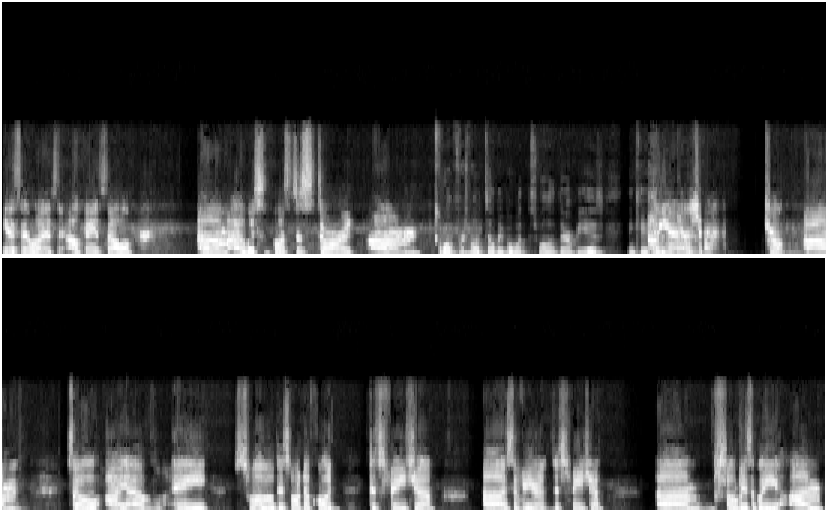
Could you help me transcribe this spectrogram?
Yes, it was. Okay, so um, I was supposed to start. Um, well, first of all, tell people what swallow therapy is in case. Oh yeah, sure. Sure. Um, so I have a swallow disorder called dysphagia, uh, severe dysphagia. Um, so basically, um,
